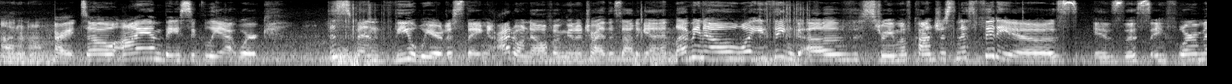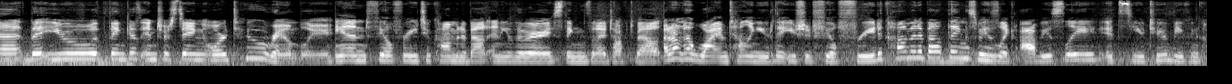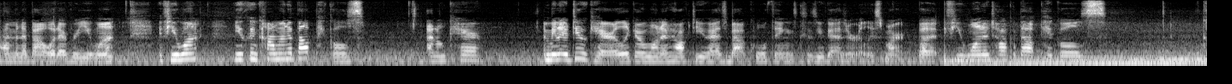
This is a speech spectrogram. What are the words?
I don't know. All right, so I am basically at work this has been the weirdest thing. I don't know if I'm gonna try this out again. Let me know what you think of stream of consciousness videos. Is this a format that you think is interesting or too rambly? And feel free to comment about any of the various things that I talked about. I don't know why I'm telling you that you should feel free to comment about things because like obviously it's YouTube. You can comment about whatever you want. If you want, you can comment about pickles. I don't care. I mean, I do care. Like, I want to talk to you guys about cool things because you guys are really smart. But if you want to talk about pickles,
